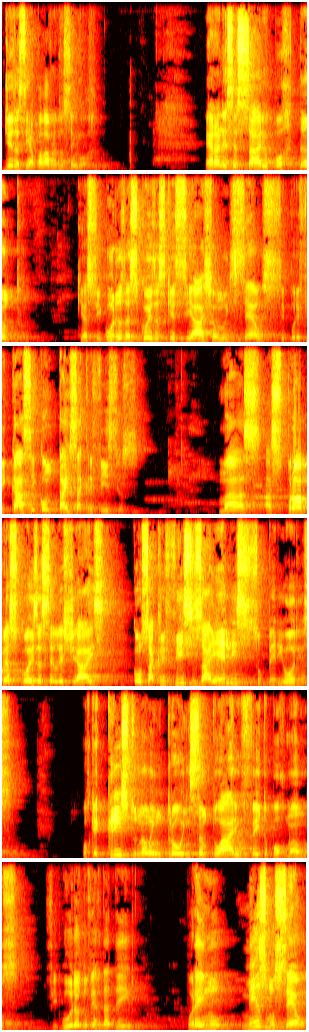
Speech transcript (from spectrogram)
Diz assim a palavra do Senhor: Era necessário, portanto, que as figuras das coisas que se acham nos céus se purificassem com tais sacrifícios, mas as próprias coisas celestiais com sacrifícios a eles superiores. Porque Cristo não entrou em santuário feito por mãos, figura do verdadeiro, porém no mesmo céu,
